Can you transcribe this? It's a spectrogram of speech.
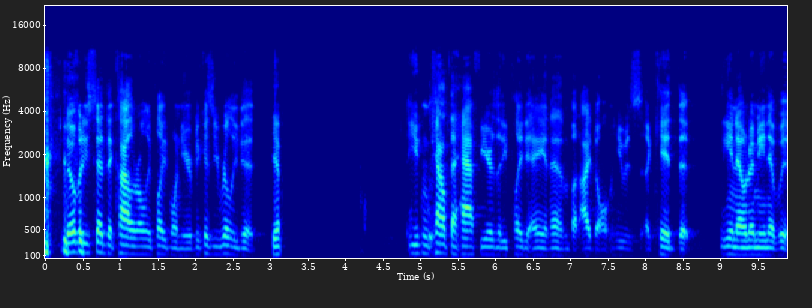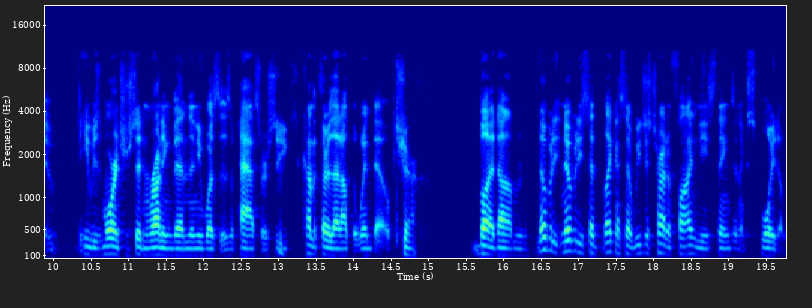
Nobody said that Kyler only played one year because he really did. Yep. You can count the half year that he played at A and M, but I don't. He was a kid that you know what I mean. It, wa- he was more interested in running then than he was as a passer, so you kind of throw that out the window. Sure. But um, nobody nobody said. Like I said, we just try to find these things and exploit them.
